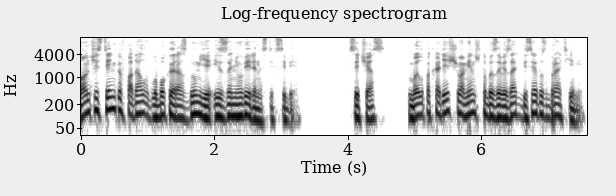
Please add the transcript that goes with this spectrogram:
Он частенько впадал в глубокое раздумье из-за неуверенности в себе. Сейчас был подходящий момент, чтобы завязать беседу с братьями,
